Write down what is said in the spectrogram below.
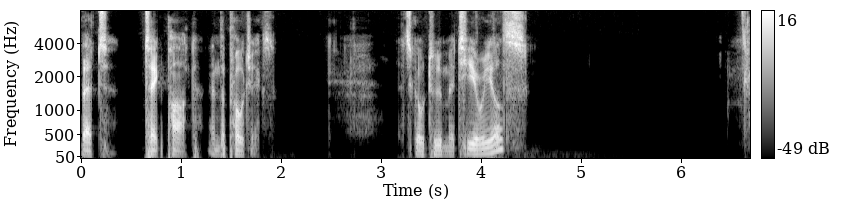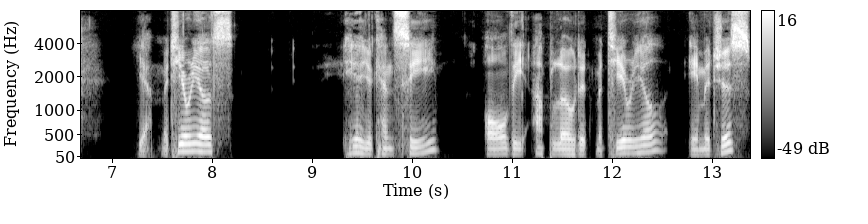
that take part in the projects. Let's go to materials. Yeah, materials. Here you can see all the uploaded material, images,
